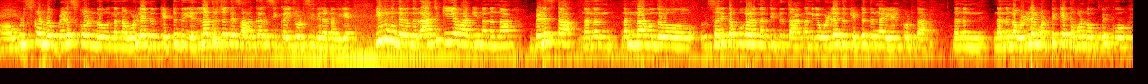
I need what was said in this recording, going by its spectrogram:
ಉಳಿಸ್ಕೊಂಡು, ಬೆಳೆಸ್ಕೊಂಡು, ನನ್ನ ಒಳ್ಳೇದು, ಕೆಟ್ಟದ್ದು ಎಲ್ಲದ್ರ ಜೊತೆ ಸಹಕರಿಸಿ ಕೈ ಜೋಡಿಸಿದೀರ ನನಗೆ? ಇನ್ನು ಮುಂದೆ ಒಂದು ರಾಜಕೀಯವಾಗಿ ನನ್ನನ್ನ ಬೆಳೆಸ್ತಾ, ನನ್ನ ನನ್ನ ಒಂದು ಸರಿ ತಪ್ಪುಗಳನ್ನ ತಿದ್ದುತ್ತಾ, ನನಗೆ ಒಳ್ಳೇದು, ಕೆಟ್ಟದ್ದನ್ನ ಹೇಳ್ಕೊಡ್ತಾ, ನನ್ನ, ನನ್ನನ್ನ ಒಳ್ಳೆ ಮಟ್ಟಕ್ಕೆ ತಗೊಂಡು ಹೋಗ್ಬೇಕು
